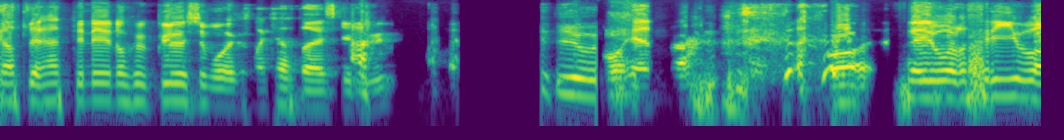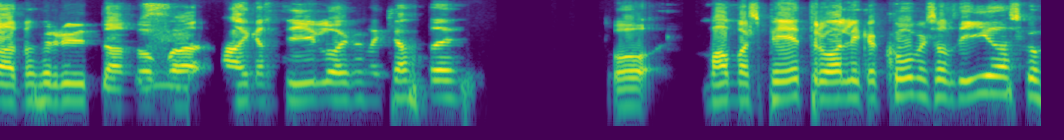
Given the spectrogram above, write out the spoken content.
Kallin hendi niður nokkur glösum og eitthvað svona kjattaði skilur og hérna og þeir voru að þrýfa þarna fyrir utan og bara hafði allt til og eitthvað svona kjátaði og mammas Petru var líka komin svolítið í það sko.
